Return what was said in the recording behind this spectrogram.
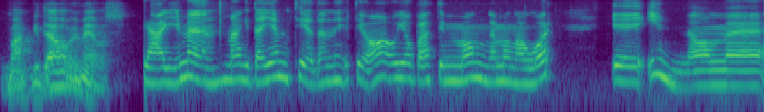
Magda har vi med oss. Jajamän, Magda Jämtheden heter jag och jobbat i många, många år eh, inom eh,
